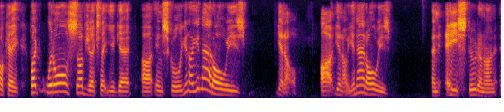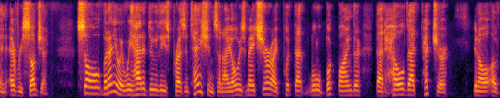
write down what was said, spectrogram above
Okay, but with all subjects that you get uh, in school, you know, you're not always, you know, uh, you know, you're not always an A student on in every subject. So, but anyway, we had to do these presentations, and I always made sure I put that little bookbinder that held that picture, you know, of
